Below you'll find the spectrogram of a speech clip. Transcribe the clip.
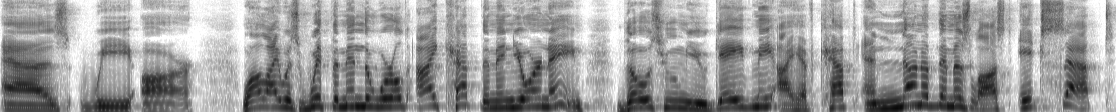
as we are. While I was with them in the world, I kept them in your name. Those whom you gave me, I have kept, and none of them is lost except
